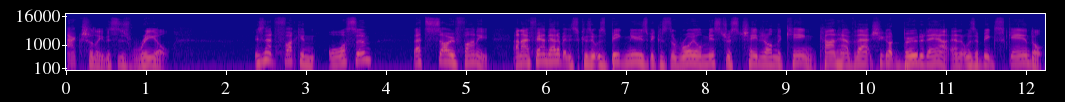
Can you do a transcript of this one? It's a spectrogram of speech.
Actually, this is real. Isn't that fucking awesome? That's so funny. And I found out about this because it was big news because the royal mistress cheated on the king. Can't have that. She got booted out and it was a big scandal.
